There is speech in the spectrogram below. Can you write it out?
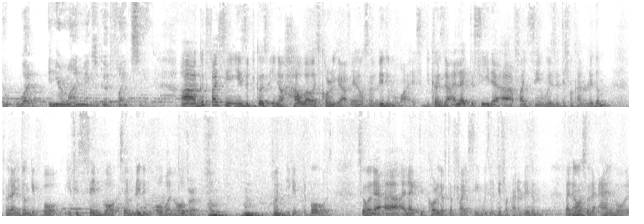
What in your mind makes a good fight scene? Uh, good fight scene is because you know how well it's choreographed and also rhythm wise. Because I like to see the uh, fight scene with a different kind of rhythm, so that you don't get bored. If it's same go same rhythm over and over, boom, boom, boom, you get the bored. So that uh, I like to choreograph the fight scene with a different kind of rhythm. But then also the angle,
